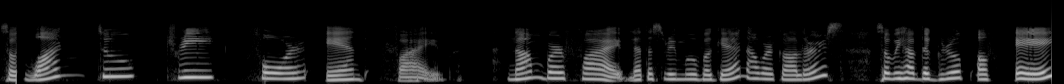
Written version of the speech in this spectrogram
So 1, 2, 3, 4, and 5. Number 5, let us remove again our colors. So we have the group of A,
